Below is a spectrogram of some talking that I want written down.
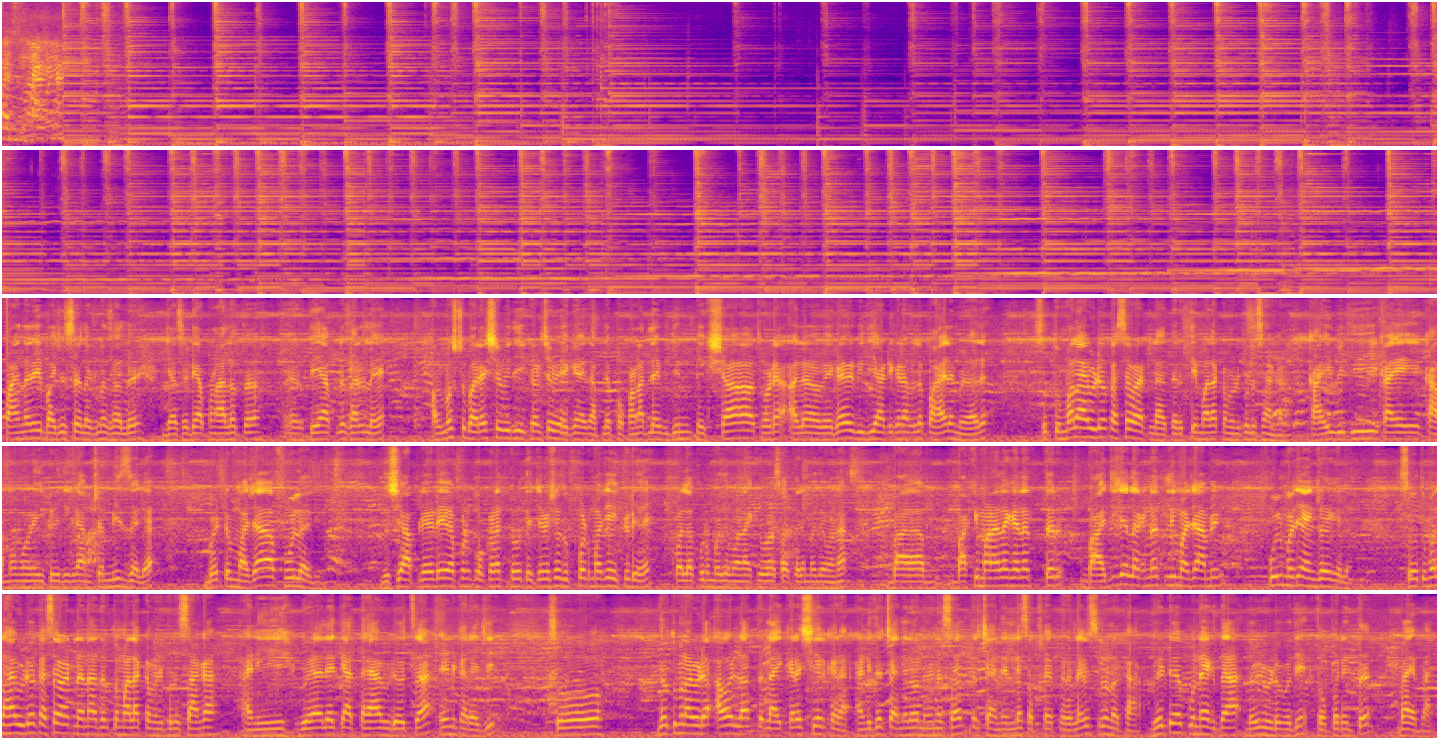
Thank you. फायनली बाजूचं लग्न झालं आहे ज्यासाठी आपण आलो तर ते आपलं झालेलं आहे. ऑलमोस्ट बऱ्याचशा विधी इकडच्या वेगळ्या आहेत. आपल्या कोकणातल्या विधींपेक्षा थोड्या आल्या वेगळ्या विधी या ठिकाणी आपल्याला पाहायला मिळाल्या सो तुम्हाला हा व्हिडिओ कसा वाटला? तर ते मला कमेंट करून सांगा. काही विधी काही कामामुळे इकडे तिकडे आमच्या मिस झाल्या बट मजा फुल आली. जशी आपल्याकडे आपण कोकणात करू त्याच्यापेक्षा दुप्पट मजा इकडे आहे. कोल्हापूरमध्ये म्हणा किंवा साताऱ्यामध्ये म्हणा. बा बाकी म्हणायला गेलं तर बाजीच्या लग्नातली मजा आम्ही फुल मजा एन्जॉय केलं. सो तुम्हाला हा व्हिडिओ कसा वाटला ना तर तुम्हाला कमेंट करून सांगा. आणि वेळ आली की आता ह्या व्हिडिओचा एंड करायची. सो जर तुम्हाला व्हिडिओ आवडला तर लाईक करा शेअर करा. आणि जर चॅनलवर नवीन असाल तर चॅनलला सबस्क्राईब करायला विसरू नका. भेटूया पुन्हा एकदा नवीन व्हिडिओमध्ये तोपर्यंत बाय बाय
